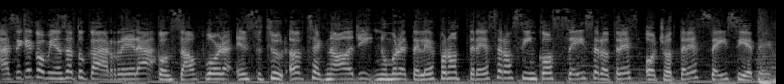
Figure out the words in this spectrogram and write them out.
Así que comienza tu carrera con South Florida Institute of Technology, número de teléfono 305-603-8367.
